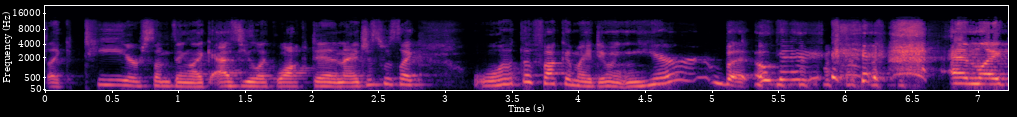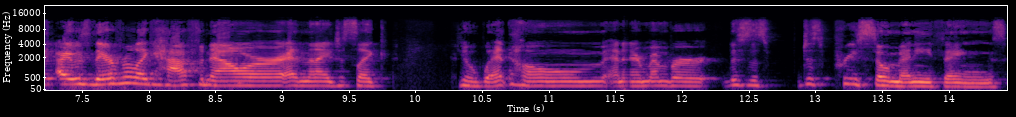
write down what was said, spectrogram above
like tea or something like as you like walked in. And I just was like, what the fuck am I doing here? But okay. and like I was there for like half an hour and then I just like, you know, went home and I remember this is just pre so many things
